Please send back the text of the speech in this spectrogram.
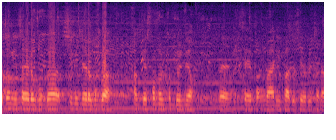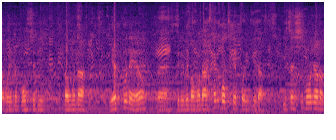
네, 우리 타종인사 여러분과 시민 여러분과 함께 손을 흔들며 네, 새해 복 많이 받으세요를 전하고 있는 모습이 너무나 예쁘네요. 네, 그리고 너무나 행복해 보입니다. 2015년은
